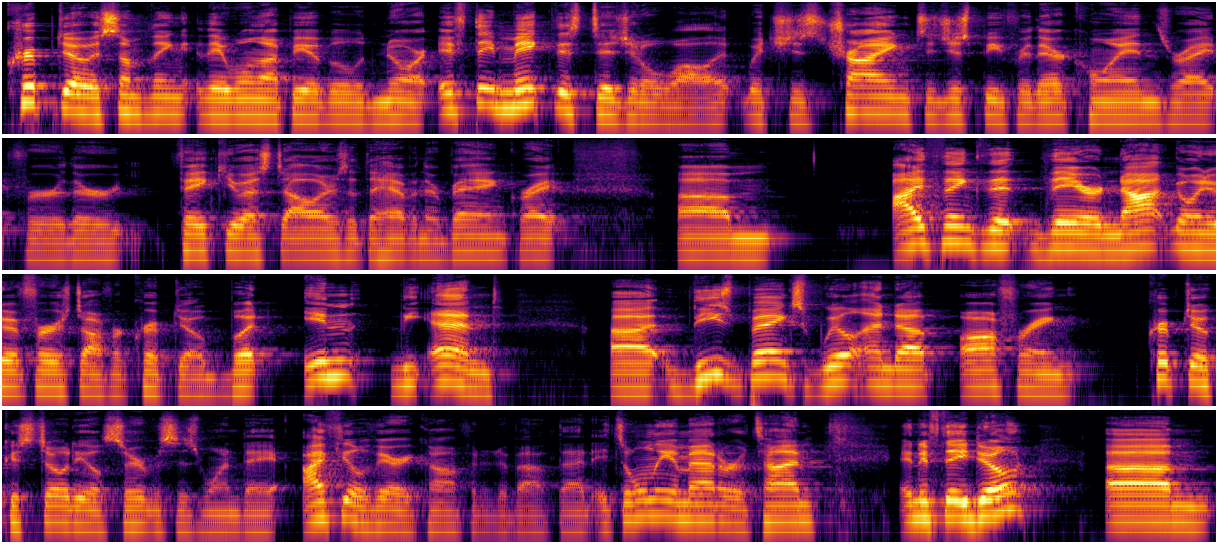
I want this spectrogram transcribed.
crypto is something they will not be able to ignore. If they make this digital wallet, which is trying to just be for their coins, right, for their fake US dollars that they have in their bank, right? Um, I think that they are not going to at first offer crypto, but in the end, uh, these banks will end up offering crypto custodial services one day. I feel very confident about that. It's only a matter of time. And if they don't, um,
